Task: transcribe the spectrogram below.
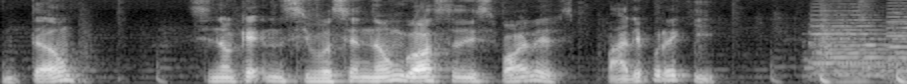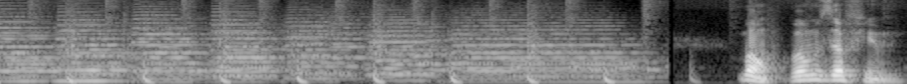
Então, se, não quer, se você não gosta de spoilers, pare por aqui. Bom, vamos ao filme.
